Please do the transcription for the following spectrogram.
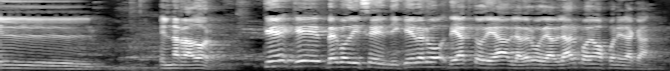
el, el narrador. ¿Qué, ¿Qué verbo dice Andy? ¿Qué verbo de acto de habla, verbo de hablar podemos poner acá?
